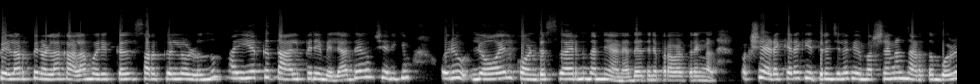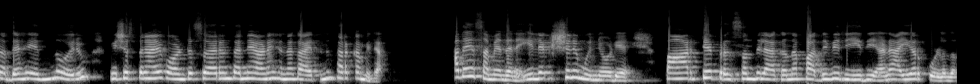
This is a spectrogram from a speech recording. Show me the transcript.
പിളർപ്പിനുള്ള കളമൊരുക്കൽ സർക്കിളിലുള്ളൊന്നും. അയ്യർക്ക് താല്പര്യമില്ല. അദ്ദേഹം ശരിക്കും ഒരു ലോയൽ കോൺഗ്രസ്സുകാരൻ തന്നെയാണ് അദ്ദേഹത്തിന്റെ പ്രവർത്തനങ്ങൾ. പക്ഷെ ഇടയ്ക്കിടയ്ക്ക് ഇത്തരം ചില വിമർശനങ്ങൾ നടത്തുമ്പോഴും അദ്ദേഹം എന്നും ഒരു വിശ്വസ്തനായ കോൺഗ്രസ്സുകാരൻ തന്നെയാണ് എന്ന കാര്യത്തിന് തർക്കമില്ല. അതേസമയം തന്നെ ഇലക്ഷന് മുന്നോടിയായി പാർട്ടിയെ പ്രതിസന്ധിയിലാക്കുന്ന പതിവ് രീതിയാണ് അയ്യർക്കുള്ളത്.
